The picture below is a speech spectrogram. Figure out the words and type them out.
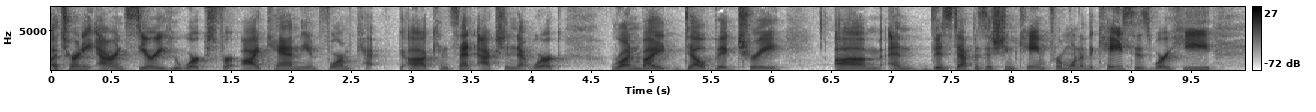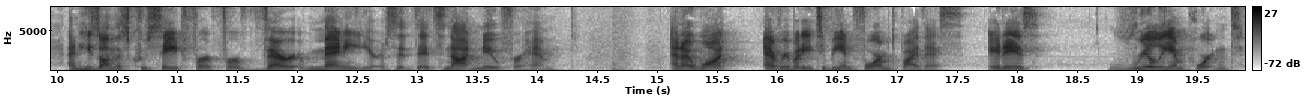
attorney Aaron Siri, who works for ICAN, the Informed Ca- uh, Consent Action Network, run by Del Bigtree. Um, and this deposition came from one of the cases where he and he's on this crusade for for very many years. It, it's not new for him, and I want everybody to be informed by this. It is really important.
